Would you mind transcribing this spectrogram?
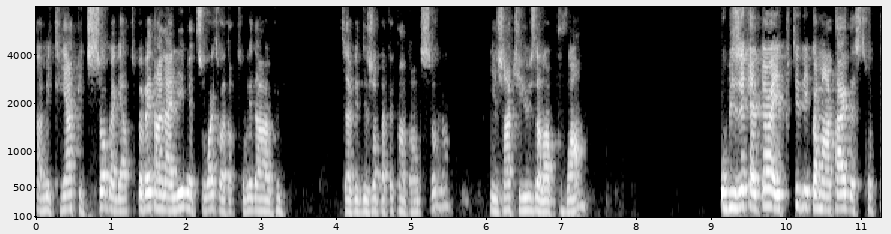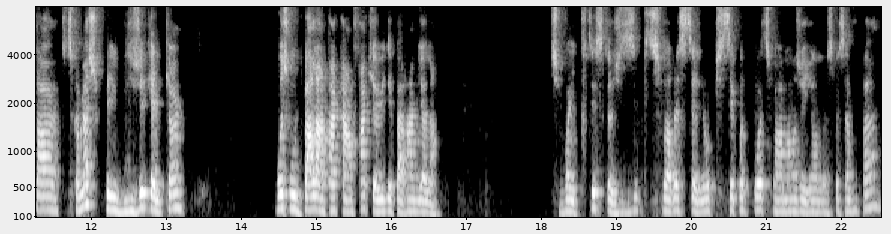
dans mes clients, puis tout ça, ben, regarde, tu peux être en allée, mais tu vois, tu vas te retrouver dans la rue. Vous avez déjà peut-être entendu ça, là. Les gens qui usent de leur pouvoir. Obliger quelqu'un à écouter des commentaires destructeurs. Tu sais, comment je peux obliger quelqu'un? Moi, je vous parle en tant qu'enfant qui a eu des parents violents. Tu vas écouter ce que je dis, puis tu vas rester là, puis tu n'écoutes pas, tu vas en manger une. Est-ce que ça vous parle?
